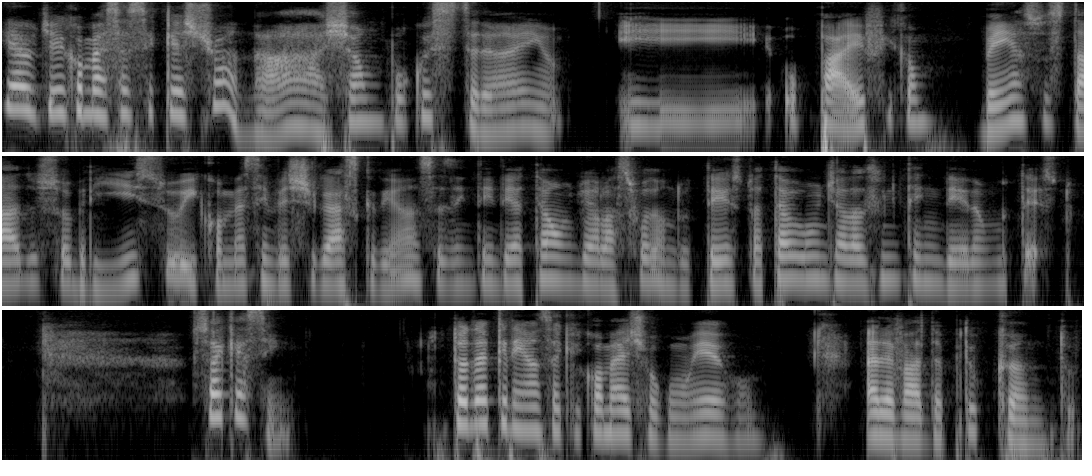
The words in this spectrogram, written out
E aí o Jay começa a se questionar, achar um pouco estranho. E o pai fica bem assustado sobre isso e começa a investigar as crianças, entender até onde elas foram do texto, até onde elas entenderam o texto. Só que assim, toda criança que comete algum erro é levada para o canto.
